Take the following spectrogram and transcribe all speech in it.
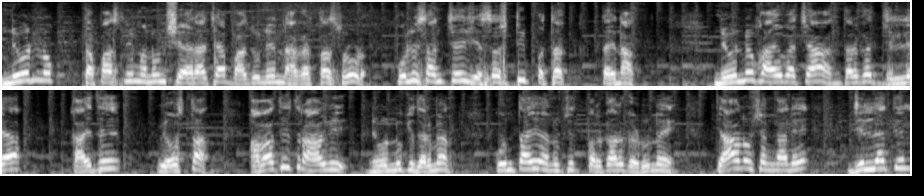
निवडणूक तपासणी म्हणून शहराच्या बाजूने नागरतास रोड पोलिसांचे यशस्वी पथक तैनात. निवडणूक आयोगाच्या अंतर्गत जिल्हा कायदे व्यवस्था अबाधित राहावी निवडणुकीदरम्यान कोणताही अनुचित प्रकार घडू नये. त्या अनुषंगाने जिल्ह्यातील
